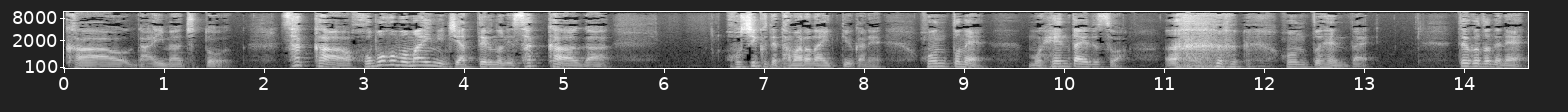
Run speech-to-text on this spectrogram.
カーが今ちょっと、サッカーほぼほぼ毎日やってるのにサッカーが欲しくてたまらないっていうかね、ほんとね、もう変態ですわ。ほんと変態。ということでね、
